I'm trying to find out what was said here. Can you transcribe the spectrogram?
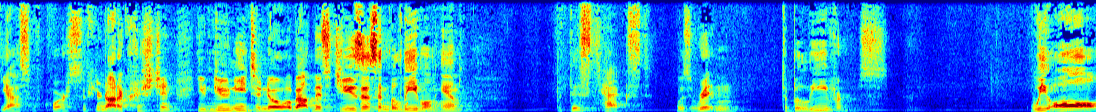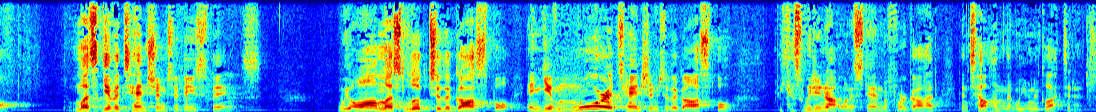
yes, of course, if you're not a Christian, you do need to know about this Jesus and believe on him. But this text was written to believers. We all must give attention to these things. We all must look to the gospel and give more attention to the gospel because we do not want to stand before God and tell him that we've neglected it.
